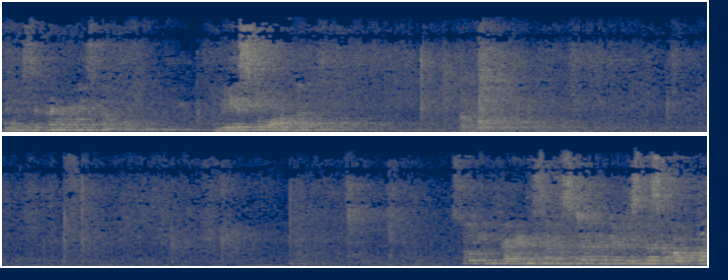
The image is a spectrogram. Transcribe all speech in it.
and second is the wastewater so in current semester we will discuss about the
